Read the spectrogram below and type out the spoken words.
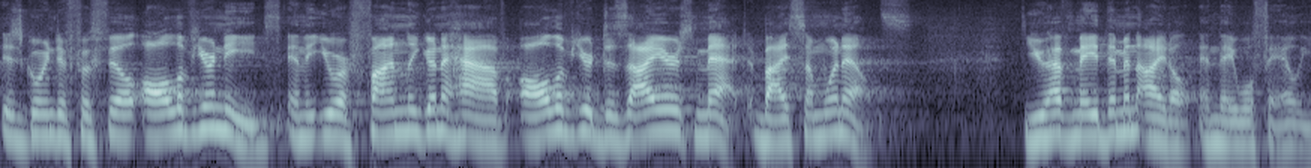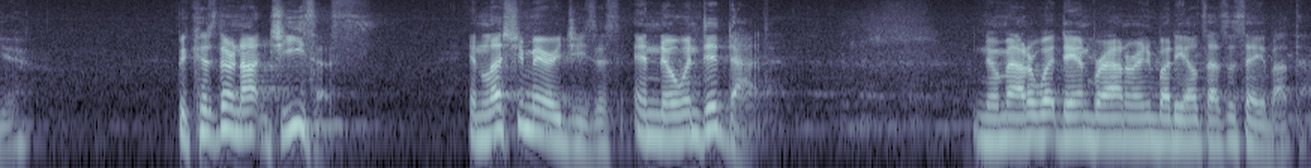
is going to fulfill all of your needs and that you are finally going to have all of your desires met by someone else, you have made them an idol and they will fail you. Because they're not Jesus. Unless you marry Jesus, and no one did that no matter what Dan Brown or anybody else has to say about that.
